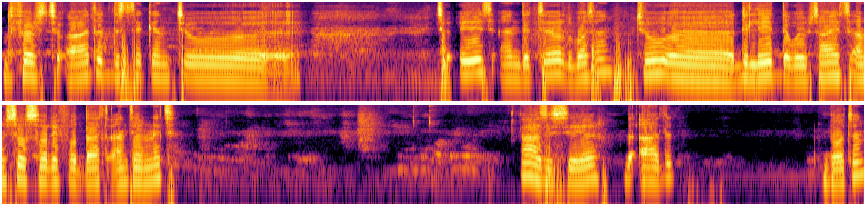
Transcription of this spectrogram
The first to add it the second to uh, to edit and the third button to uh, delete the website. I'm so sorry for that internet. As you see here the added button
